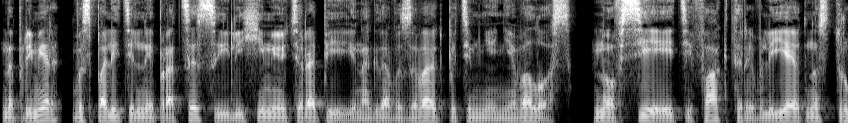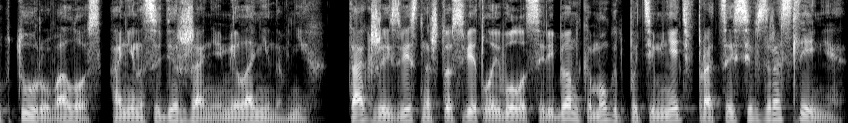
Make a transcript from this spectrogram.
Например, воспалительные процессы или химиотерапия иногда вызывают потемнение волос. Но все эти факторы влияют на структуру волос, а не на содержание меланина в них. Также известно, что светлые волосы ребенка могут потемнеть в процессе взросления.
